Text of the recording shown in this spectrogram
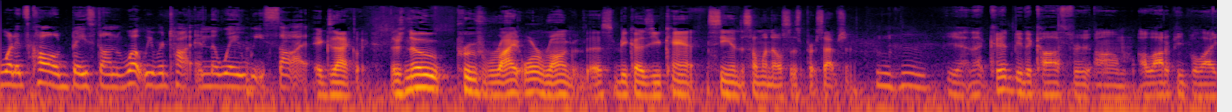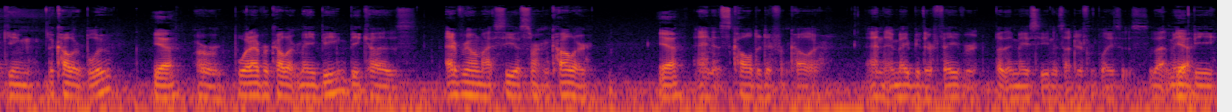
what it's called based on what we were taught and the way we saw it. Exactly. There's no proof right or wrong of this because you can't see into someone else's perception. Mhm. Yeah, that could be the cause for um, a lot of people liking the color blue Yeah. or whatever color it may be because everyone might see a certain color Yeah. and it's called a different color. And it may be their favorite, but they may see it inside different places. So that may Yeah. be.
